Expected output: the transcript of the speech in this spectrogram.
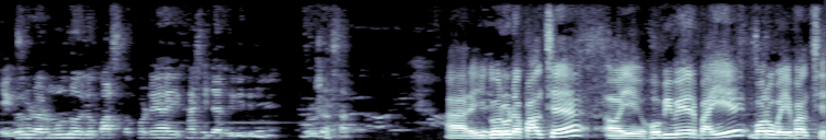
এই গরুটার মূল্য হইল পাঁচ লক্ষ টাকা এই খাসিটা ফিরিয়ে দিব গরুটার সাথে। আর এই গরুটা পালছে ওই হবিবের বাইয়ে বড় ভাইয়ে পালছে।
